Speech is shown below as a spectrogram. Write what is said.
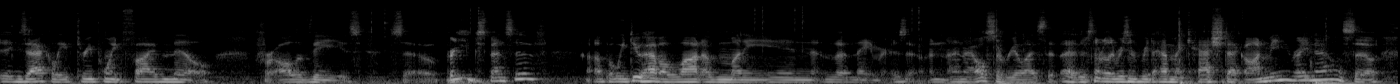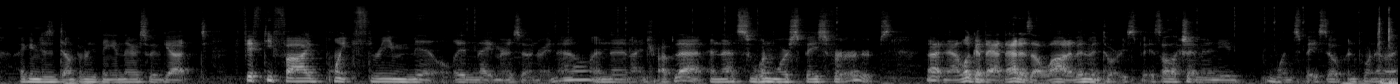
exactly 3.5 mil for all of these. So pretty expensive, uh, but we do have a lot of money in the Zone. And, and I also realized that uh, there's not really a reason for me to have my cash stack on me right now, so I can just dump everything in there. So we've got 55.3 mil in Nightmare Zone right now, and then I drop that, and that's one more space for herbs. That, now look at that, that is a lot of inventory space. Oh, actually, I'm to need one space open for whenever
